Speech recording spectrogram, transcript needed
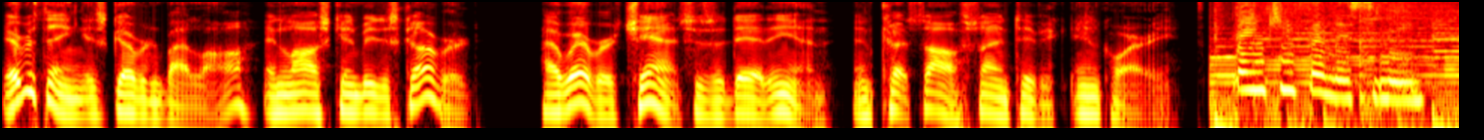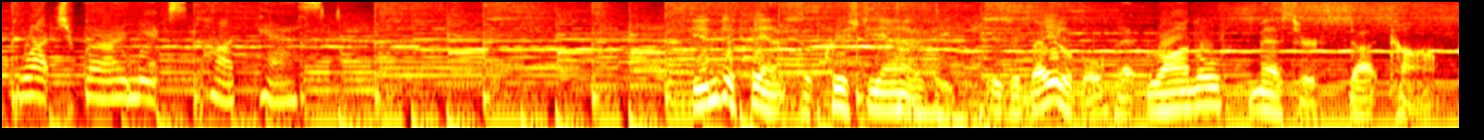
Everything is governed by law, and laws can be discovered. However, chance is a dead end and cuts off scientific inquiry. Thank you for listening. Watch for our next podcast. In Defense of Christianity is available at ronaldmesser.com.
